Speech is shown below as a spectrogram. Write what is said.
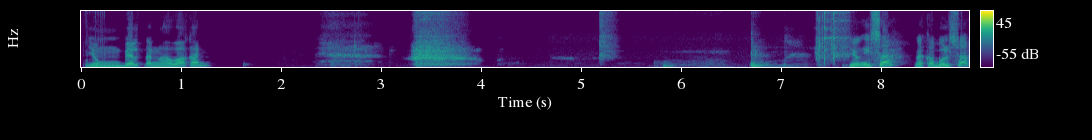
yung belt ang hawakan. Yung isa, nakabulsa,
